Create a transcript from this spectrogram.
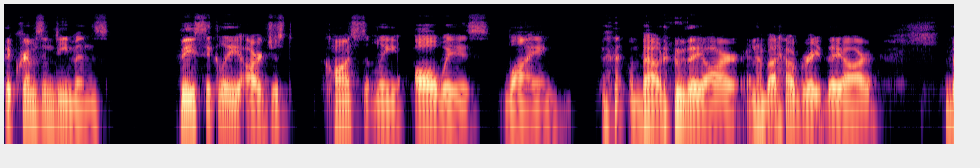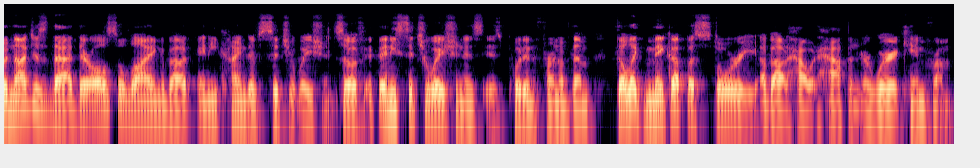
the Crimson Demons basically are just constantly always lying about who they are and about how great they are. But not just that, they're also lying about any kind of situation. So if, if any situation is, is put in front of them, they'll like make up a story about how it happened or where it came from.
